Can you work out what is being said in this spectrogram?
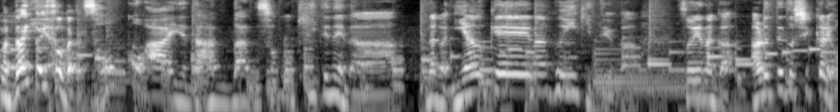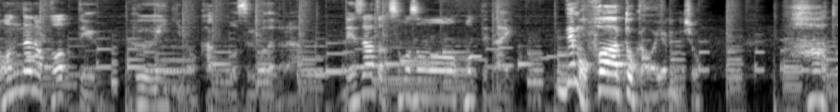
まあ大体そうだからそこはいやだんだんそこ聞いてねえな。なんか似合う系な雰囲気っていうかそういうなんかある程度しっかり女の子っていう雰囲気の格好をする子だからレザーとかそもそも持ってない。でもファーとかはやるんでしょ？はあど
